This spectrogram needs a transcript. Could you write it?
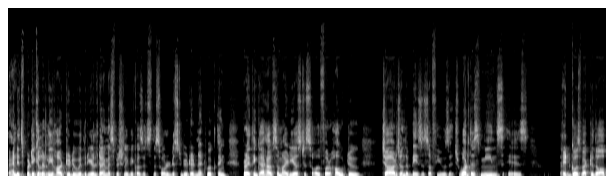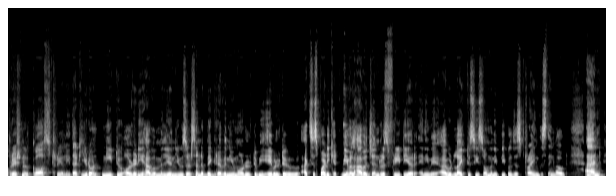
And it's particularly hard to do with real time, especially because it's this whole distributed network thing. But I think I have some ideas to solve for how to charge on the basis of usage. What this means is it goes back to the operational cost really that you don't need to already have a million users and a big revenue model to be able to access partykit we will have a generous free tier anyway. I would like to see so many people just trying this thing out. And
